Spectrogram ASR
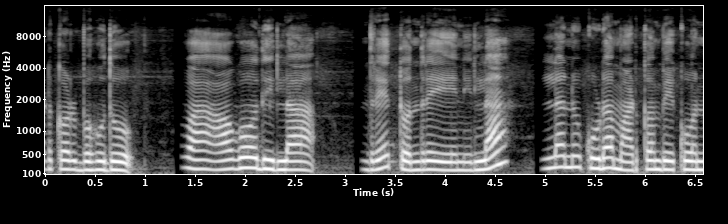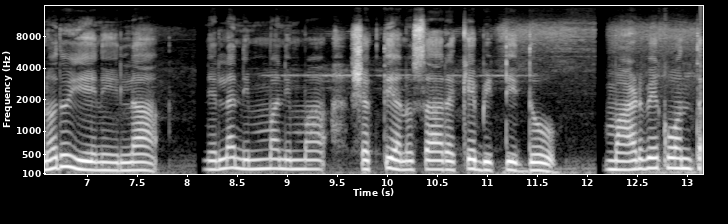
ಮಾಡ್ಕೊಳ್ಬಹುದು ಆಗೋದಿಲ್ಲ ಅಂದ್ರೆ ತೊಂದರೆ ಏನಿಲ್ಲ. ಎಲ್ಲನೂ ಕೂಡ ಮಾಡ್ಕೊಬೇಕು ಅನ್ನೋದು ಏನೂ ಇಲ್ಲ. ಎಲ್ಲ ನಿಮ್ಮ ನಿಮ್ಮ ಶಕ್ತಿ ಅನುಸಾರಕ್ಕೆ ಬಿಟ್ಟಿದ್ದು. ಮಾಡಬೇಕು ಅಂತ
